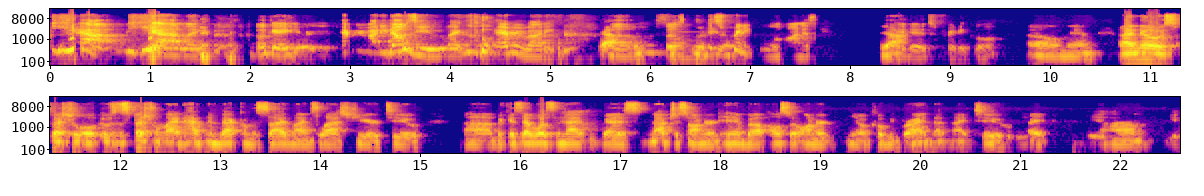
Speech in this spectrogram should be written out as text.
Yeah, yeah, like, okay, everybody knows you, like everybody. Yeah, um, so it's pretty cool, honestly. Yeah. It is pretty cool. Oh man. I know it was special it was a special night having him back on the sidelines last year too. Uh, because that was the night you guys not just honored him, but also honored you know Kobe Bryant that night too, right? Yeah. Um, yeah.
